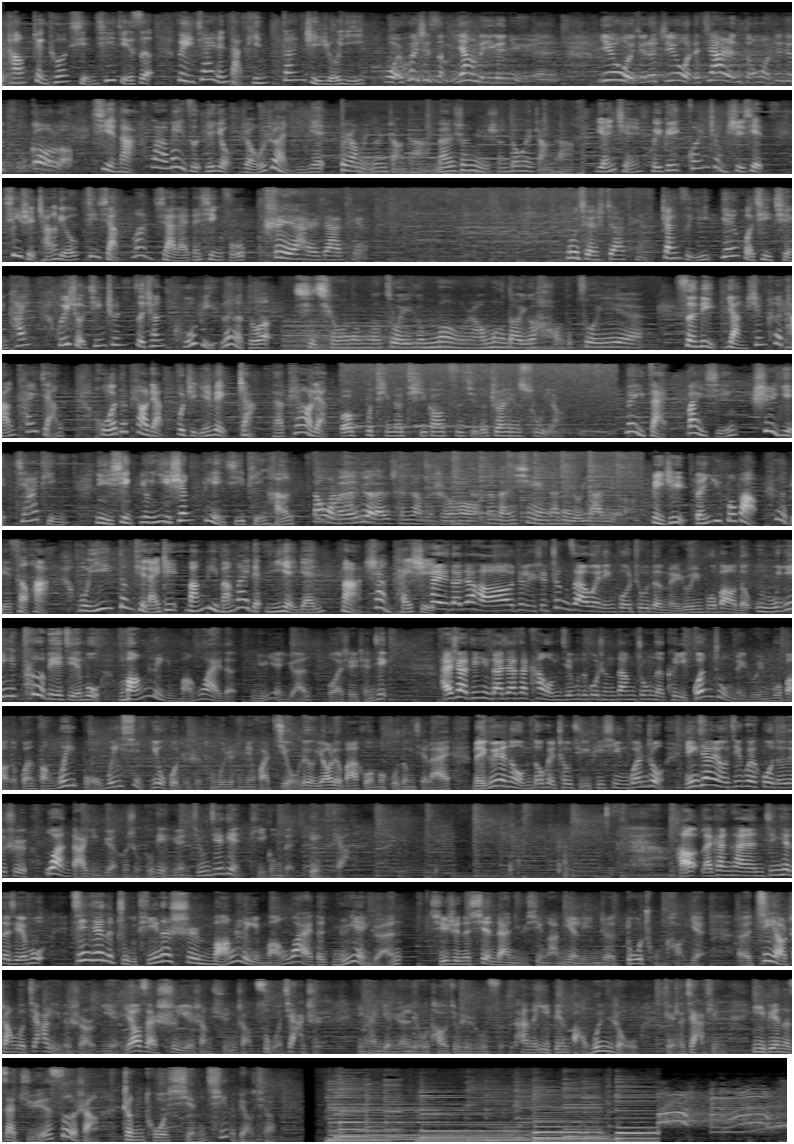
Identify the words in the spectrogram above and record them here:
刘涛挣脱贤妻角色，为家人打拼，甘之如饴。我会是怎么样的一个女人？因为我觉得只有我的家人懂我，这就足够了。谢娜，辣妹子也有柔软一面，会让每个人长大，男生女生都会长大。袁泉回归观众视线，细水长流，尽享慢下来的幸福。事业还是家庭？目前是家庭。章子怡烟火气全开，回首青春，自称苦比乐多。祈求能不能做一个梦，然后梦到一个好的作业。孙俪养生课堂开讲，活得漂亮不只因为长得漂亮，我要不停的提高自己的专业素养。内在、外形、事业、家庭，女性用一生练习平衡。当我们越来越成长的时候，那男性他就有压力了。每日文娱播报特别策划：五一动起来之忙里忙外的女演员，马上开始。嗨，大家好，这里是正在为您播出的美如云播报的五一特别节目《忙里忙外的女演员》，我是陈静。还是要提醒大家，在看我们节目的过程当中呢，可以关注《美如云播报》的官方微博、微信，又或者是通过热线电话九六幺六八和我们互动起来。每个月呢，我们都会抽取一批幸运观众，您将有机会获得的是万达影院和首都电影院金融街店提供的电影票。好，来看看今天的节目。今天的主题呢是忙里忙外的女演员。其实呢，现代女性啊面临着多重考验，呃，既要张罗家里的事儿，也要在事业上寻找自我价值。你看演员刘涛就是如此，她呢一边把温柔给了家庭，一边呢在角色上挣脱贤妻的标签。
